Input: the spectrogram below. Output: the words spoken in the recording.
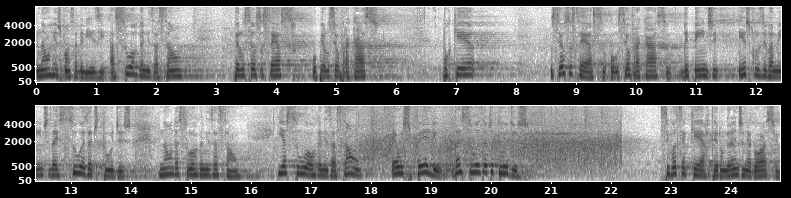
não responsabilize a sua organização pelo seu sucesso ou pelo seu fracasso, porque o seu sucesso ou o seu fracasso depende exclusivamente das suas atitudes, não da sua organização. E a sua organização é o espelho das suas atitudes. Se você quer ter um grande negócio,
